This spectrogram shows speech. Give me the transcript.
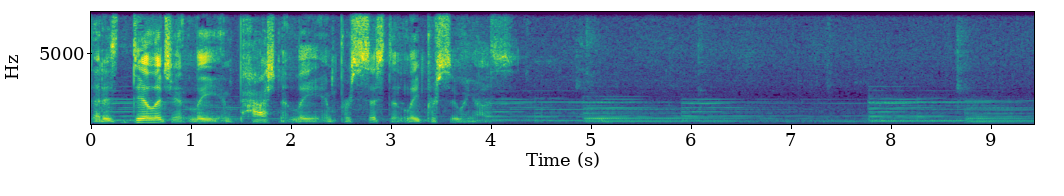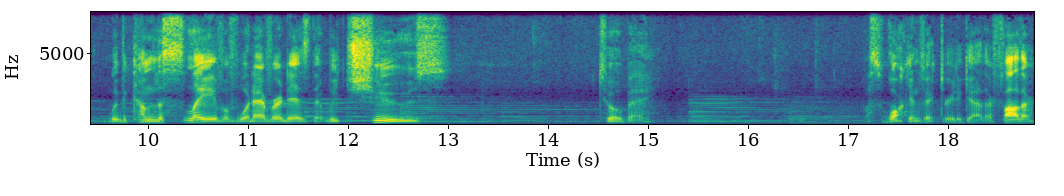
that is diligently and passionately and persistently pursuing us. We become the slave of whatever it is that we choose to obey. Let's walk in victory together. Father,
